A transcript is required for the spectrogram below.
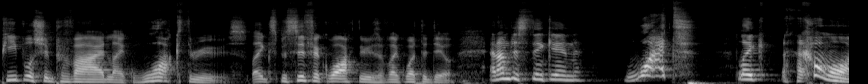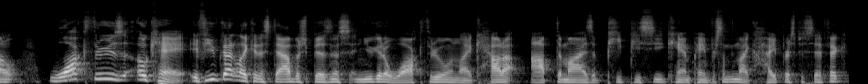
people should provide like walkthroughs, like specific walkthroughs of like what to do. And I'm just thinking, what? Like, come on. Walkthroughs, okay. If you've got like an established business and you get a walkthrough on like how to optimize a PPC campaign for something like hyper specific,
